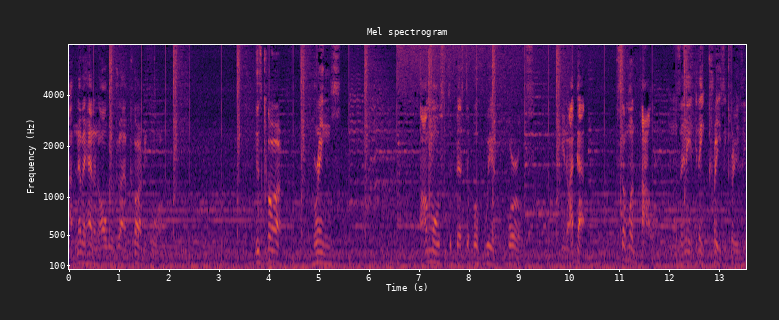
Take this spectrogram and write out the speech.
I've never had an all-wheel drive car before. This car brings almost the best of both worlds. You know, I got somewhat power. You know what I'm saying? It ain't, crazy, crazy.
